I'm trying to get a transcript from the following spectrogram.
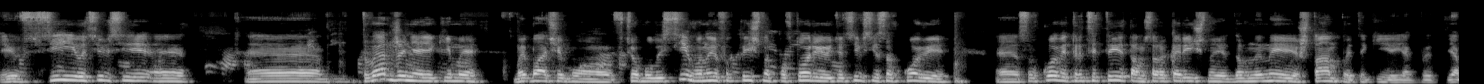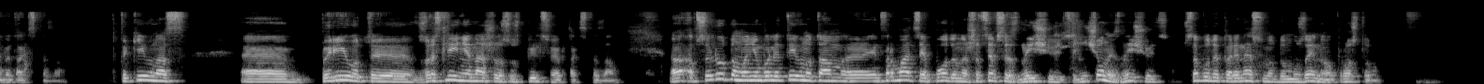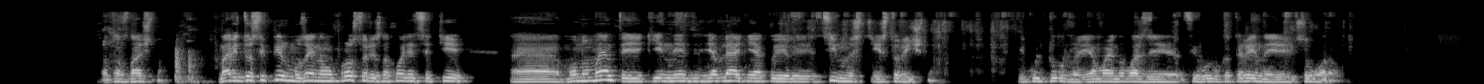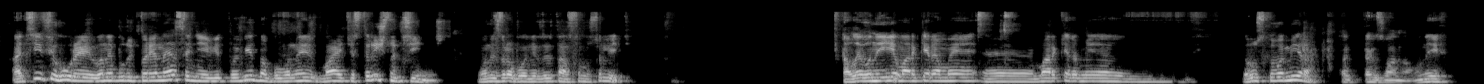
І всі оці всі е, е, твердження, які ми, ми бачимо в цьому листі, вони фактично повторюють оці всі совкові, е, совкові 30 там 40-річної давнини штампи, такі, як би я би так сказав. Такий у нас е, період е, взросління нашого суспільства, я б так сказав. Абсолютно маніпулятивно там е, інформація подана, що це все знищується. Нічого не знищується. Все буде перенесено до музейного простору. Однозначно. Навіть до сих пір в музейному просторі знаходяться ті е, монументи, які не являють ніякої цінності історичної і культурної. Я маю на увазі фігуру Катерини і Суворова. А ці фігури вони будуть перенесені відповідно, бо вони мають історичну цінність. Вони зроблені в 19 столітті. Але вони є маркерами, е, маркерами руського міра, так, так званого. Вони їх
